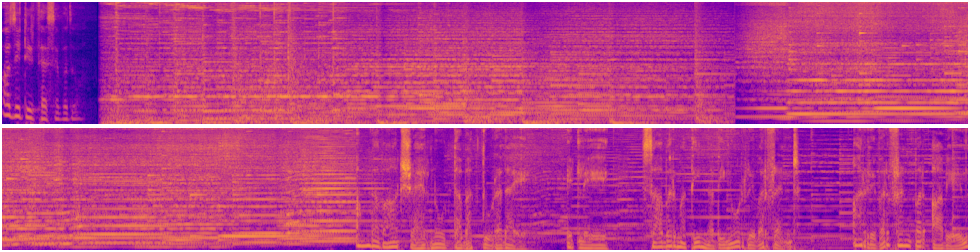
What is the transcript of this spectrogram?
પોઝિટિવ થશે બધું. અમદાવાદ શહેરનું ધબકતું હૃદય એટલે સાબરમતી નદીનો રિવરફ્રન્ટ આ રિવરફ્રન્ટ પર આવેલ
